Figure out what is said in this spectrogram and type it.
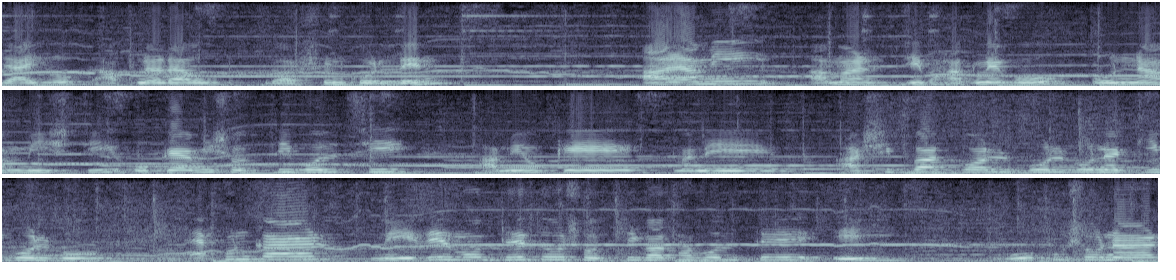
যাই হোক, আপনারাও দর্শন করলেন। আর আমি আমার যে ভাগ্নে বউ, ওর নাম মিষ্টি। ওকে আমি সত্যি বলছি, আমি ওকে মানে আশীর্বাদ বল, বলব না কি বলব? এখনকার মেয়েদের মধ্যে তো সত্যি কথা বলতে এই গোপু সোনার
